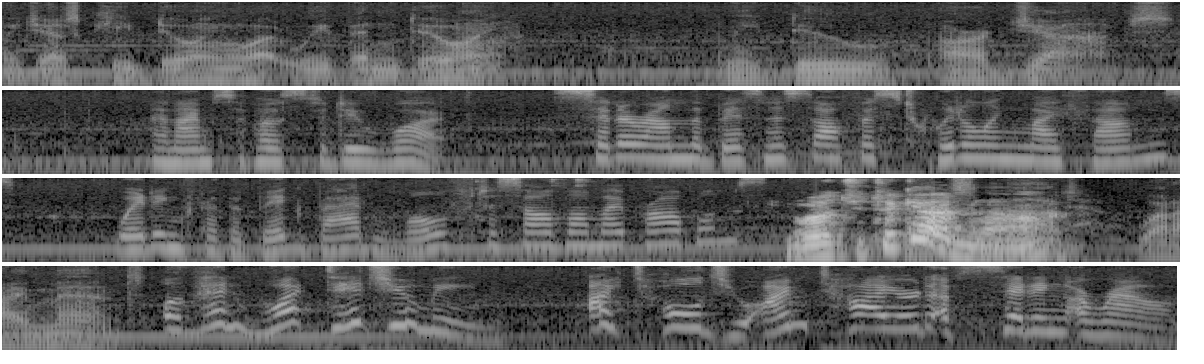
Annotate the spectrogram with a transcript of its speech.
We just keep doing what we've been doing. We do our jobs. And I'm supposed to do what? Sit around the business office twiddling my thumbs? Waiting for the big bad wolf to solve all my problems? Bon, tu te That's calmes là. Not what I meant. Well, then what did you mean? I told you, I'm tired of sitting around.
